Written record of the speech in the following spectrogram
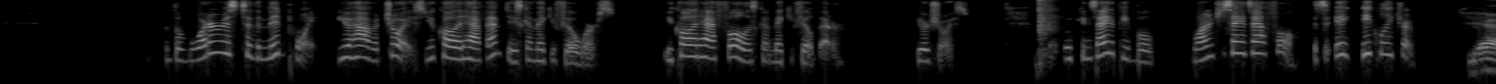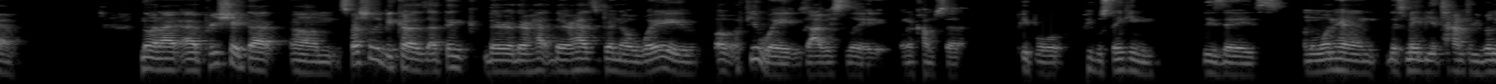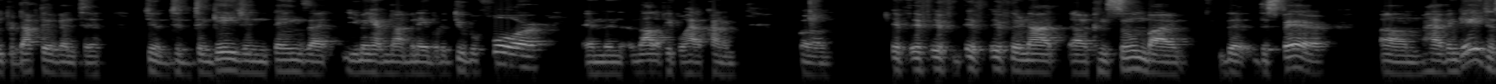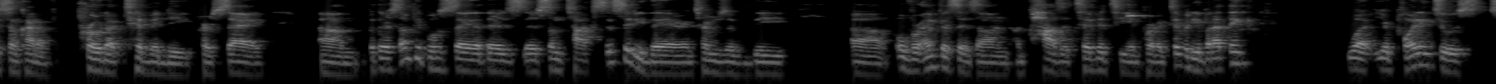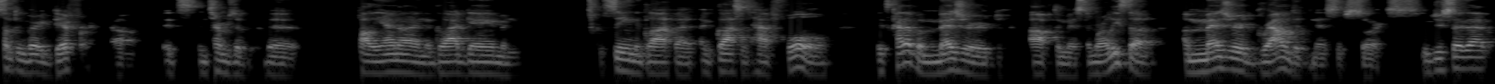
the water is to the midpoint. You have a choice. You call it half empty, it's going to make you feel worse. You call it half full, it's going to make you feel better. Your choice. We can say to people, why don't you say it's half full? It's e- equally true. Yeah. No, and I, I appreciate that, um, especially because I think there there ha- there has been a wave, of a few waves, obviously, when it comes to people people's thinking these days. On the one hand, this may be a time to be really productive and to to, to, to engage in things that you may have not been able to do before. And then a lot of people have kind of, uh, if, if, if, if, if they're not uh, consumed by the despair, um, have engaged in some kind of productivity per se. Um, but there are some people who say that there's there's some toxicity there in terms of the uh, overemphasis on on positivity and productivity. But I think what you're pointing to is something very different. Uh, it's in terms of the Pollyanna and the Glad game and seeing the glass at glass is half full. It's kind of a measured optimism, or at least a, a measured groundedness of sorts. Would you say that?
